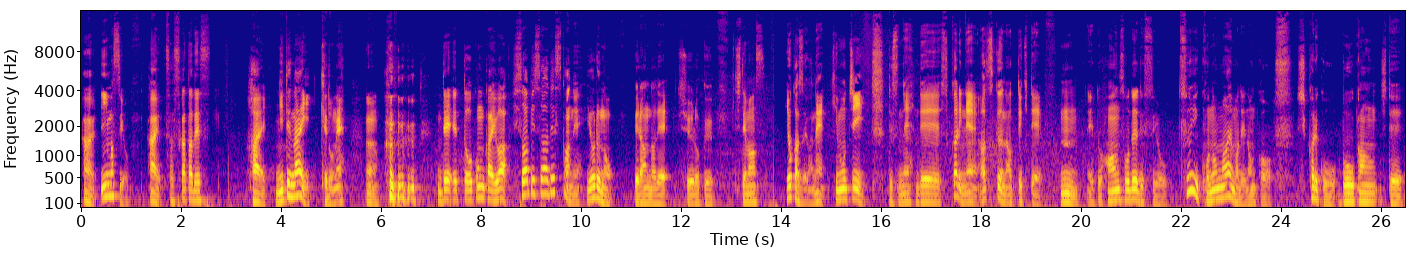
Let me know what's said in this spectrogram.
はい。言いますよ。はい。さす方です。はい。似てないけどね。うん。でえっと今回は久々ですかね。夜のベランダで収録してます。夜風がね気持ちいいですね。ですっかりね暑くなってきてうんえっと半袖ですよ。ついこの前までなんかしっかりこう防寒して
